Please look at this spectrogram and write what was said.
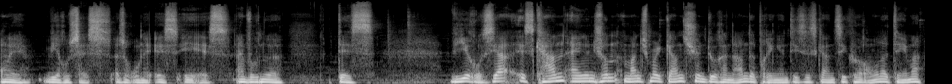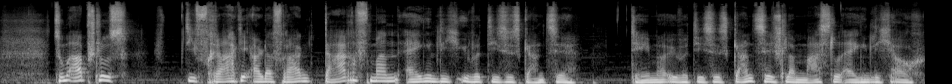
ohne Viruses, also ohne SES. Einfach nur des Virus. Ja, es kann einen schon manchmal ganz schön durcheinander bringen, dieses ganze Corona-Thema. Zum Abschluss die Frage aller Fragen, darf man eigentlich über dieses ganze Thema, über dieses ganze Schlamassel eigentlich auch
